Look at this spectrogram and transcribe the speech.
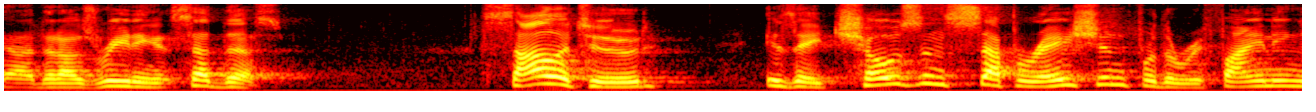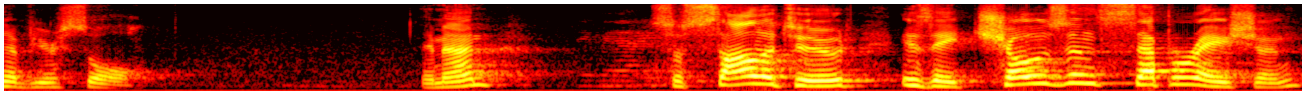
uh, that I was reading. It said this Solitude is a chosen separation for the refining of your soul. Amen? Amen? So, solitude is a chosen separation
